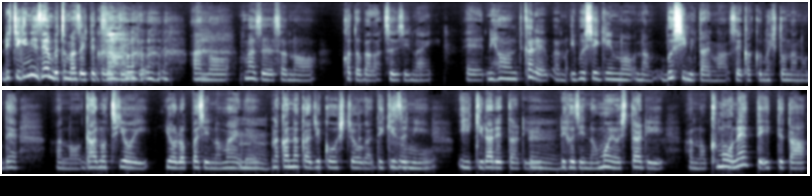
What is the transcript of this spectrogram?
律儀に全部つまずいてくれている。あの、まずその言葉が通じない。えー日本、彼、あの、いぶし銀の、なん武士みたいな性格の人なので、あの、我の強いヨーロッパ人の前で、うんなかなか自己主張ができずに言い切られたり、うん理不尽な思いをしたり、あの、組もうねって言ってた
